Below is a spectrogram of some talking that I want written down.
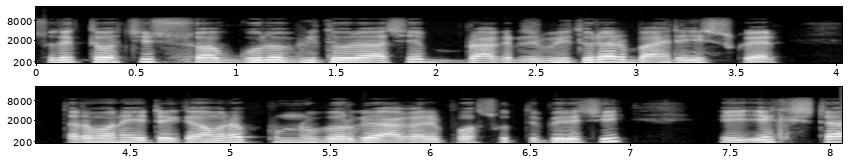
সো দেখতে পাচ্ছি সবগুলো ভিতরে আছে ব্রাকেটের ভিতরে আর বাইরে স্কোয়ার তার মানে এটাকে আমরা পূর্ণবর্গের আকারে প্রকাশ করতে পেরেছি। এই এক্সটা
